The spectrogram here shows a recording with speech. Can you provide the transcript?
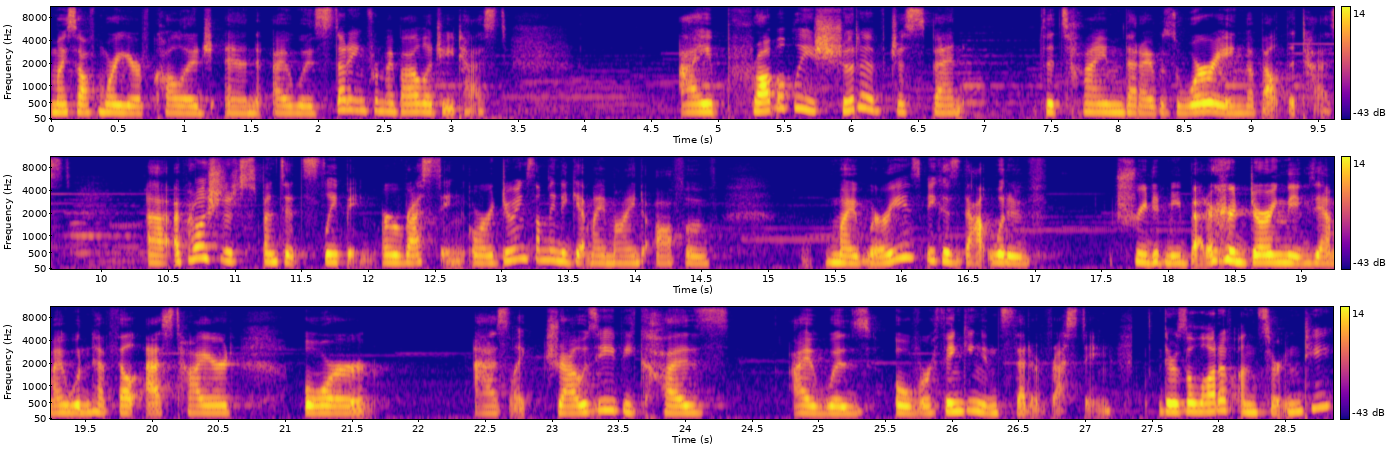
my sophomore year of college and I was studying for my biology test, I probably should have just spent the time that I was worrying about the test uh, I probably should have spent it sleeping or resting or doing something to get my mind off of my worries because that would have treated me better during the exam. I wouldn't have felt as tired or as like drowsy because I was overthinking instead of resting. There's a lot of uncertainty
